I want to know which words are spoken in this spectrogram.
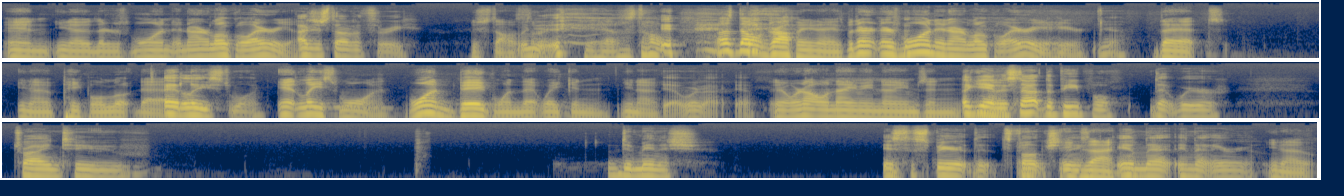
And you know, there's one in our local area. I just thought of three. Just all three. yeah, let's don't let's don't drop any names. But there, there's one in our local area here Yeah, that you know people looked at at least one. at least one, one big one that we can you know. Yeah, we're not. Yeah. You know, we're not gonna name any names. And you Again, know, it's not the people that we're trying to diminish. It's the spirit that's functioning Exactly. in that in that area. you know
